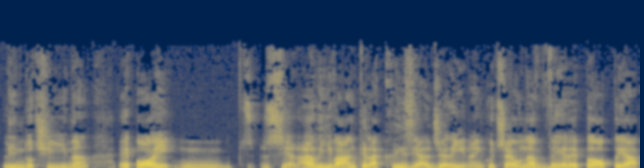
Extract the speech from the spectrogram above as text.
l'Indocina e poi mh, si arriva anche la crisi algerina in cui c'è una vera e propria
